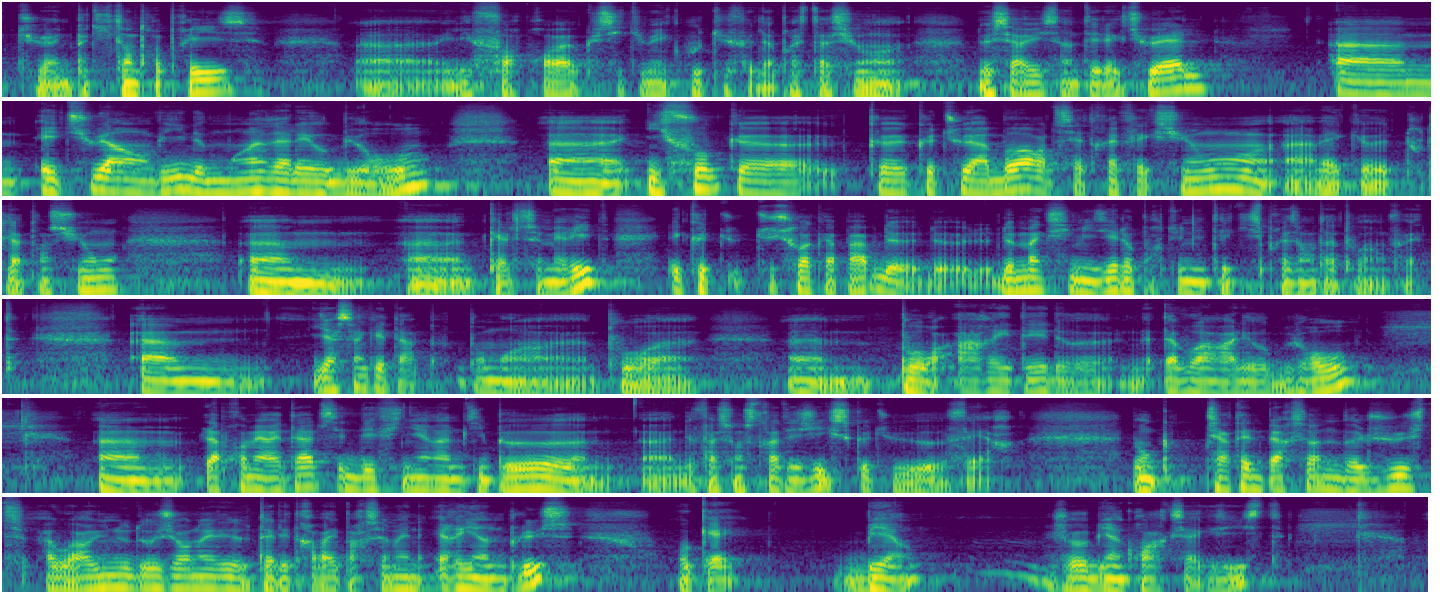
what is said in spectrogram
tu as une petite entreprise. il est fort probable que si tu m'écoutes, tu fais de la prestation de services intellectuels. et tu as envie de moins aller au bureau, il faut que, que, tu abordes cette réflexion avec toute l'attention euh, euh, qu'elle se mérite et que tu, sois capable de, maximiser l'opportunité qui se présente à toi en fait. Euh, il y a cinq étapes pour moi pour, pour arrêter d'avoir à aller au bureau. la première étape, c'est de définir un petit peu de façon stratégique ce que tu veux faire. Donc, certaines personnes veulent juste avoir une ou deux journées de télétravail par semaine et rien de plus. Ok, bien, je veux bien croire que ça existe.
